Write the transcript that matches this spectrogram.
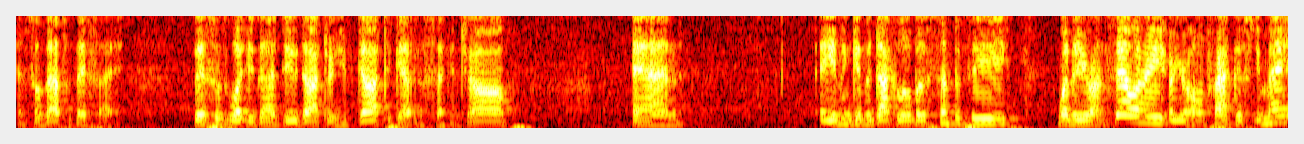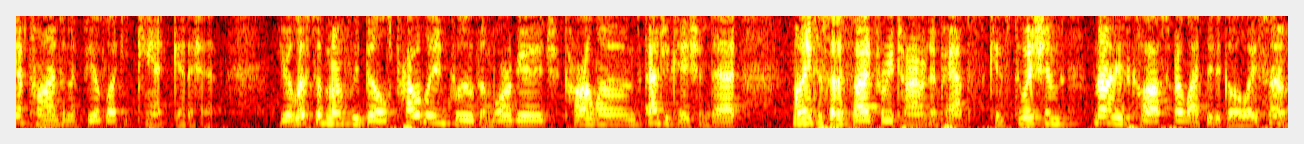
And so that's what they say. This is what you got to do, doctor. You've got to get a second job. And they even give the doctor a little bit of sympathy. Whether you're on salary or your own practice, you may have times when it feels like you can't get ahead. Your list of monthly bills probably includes a mortgage, car loans, education debt, money to set aside for retirement, and perhaps kids' tuitions. None of these costs are likely to go away soon.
